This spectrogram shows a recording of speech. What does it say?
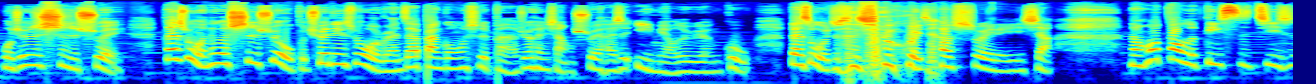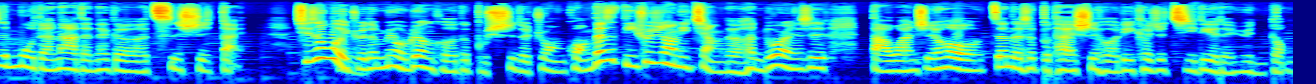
我就是嗜睡，但是我那个嗜睡，我不确定是我人在办公室本来就很想睡，还是疫苗的缘故。但是我就是先 回家睡了一下，然后到了第四季是莫德纳的那个次世代，其实我也觉得没有任何的不适的状况。但是的确就像你讲的，很多人是打完之后真的是不太适合立刻就激烈的运动。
